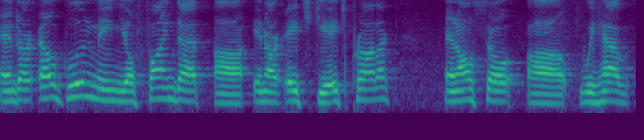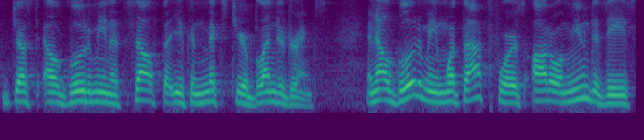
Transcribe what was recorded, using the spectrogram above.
And our L-glutamine, you'll find that uh, in our HGH product. And also, uh, we have just L-glutamine itself that you can mix to your blender drinks. And L-glutamine, what that's for is autoimmune disease,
